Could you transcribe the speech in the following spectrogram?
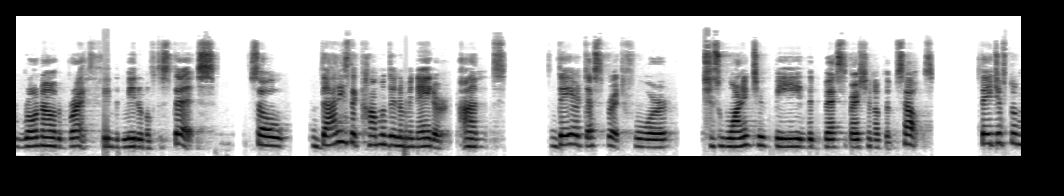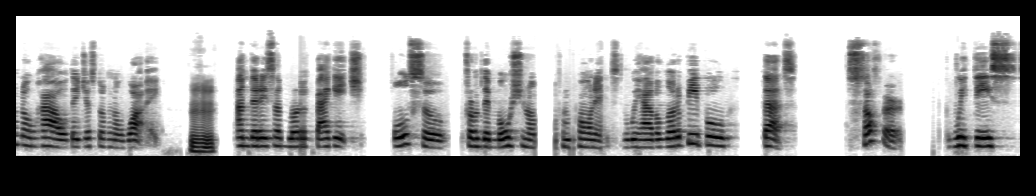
run out of breath in the middle of the stairs. So that is the common denominator. And they are desperate for just wanting to be the best version of themselves. They just don't know how, they just don't know why. Mm-hmm. And there is a lot of baggage also from the emotional component. We have a lot of people that suffer with these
